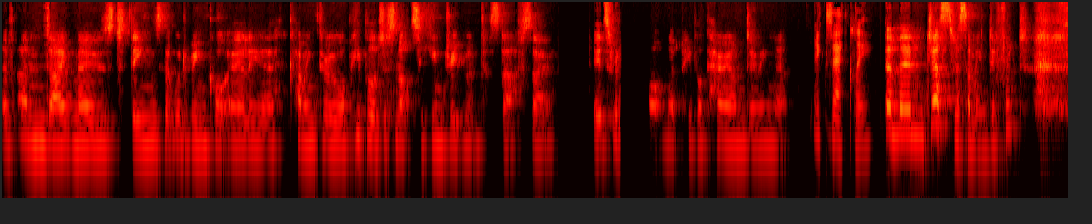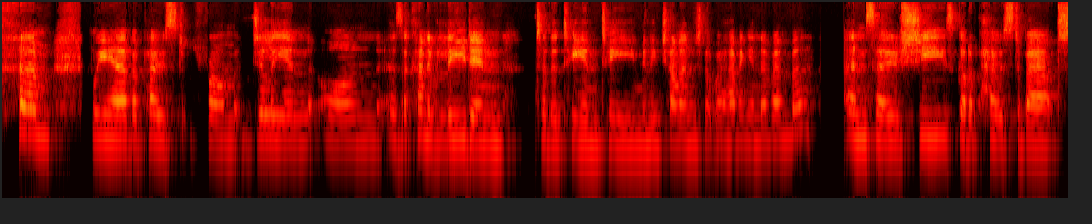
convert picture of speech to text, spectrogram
of undiagnosed things that would have been caught earlier coming through, or people just not seeking treatment for stuff. So it's really important that people carry on doing that. Exactly. And then, just for something different, um, we have a post from Gillian on as a kind of lead in to the TNT mini challenge that we're having in November. And so she's got a post about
